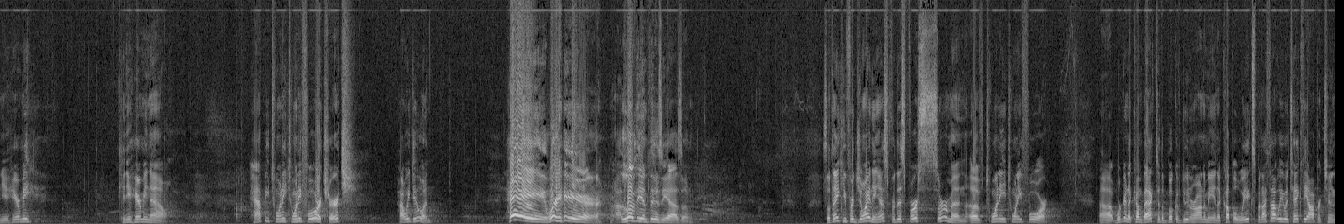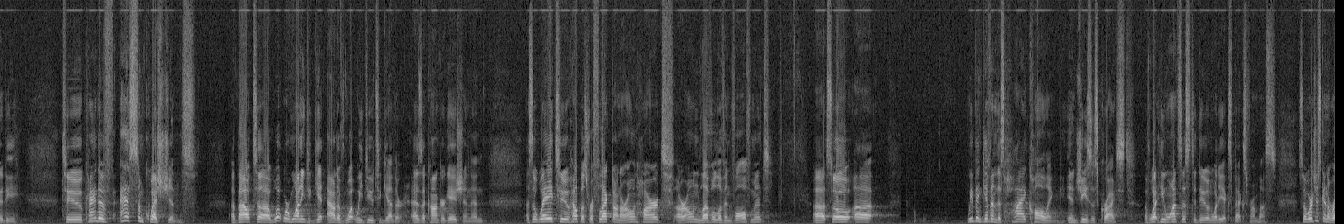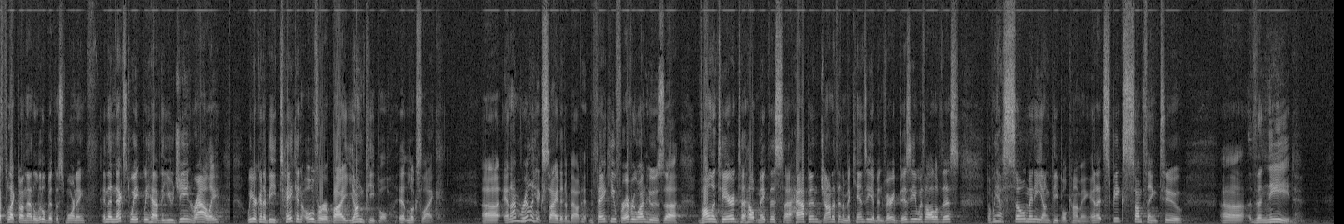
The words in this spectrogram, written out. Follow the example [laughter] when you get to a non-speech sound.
Can you hear me? Can you hear me now? Happy 2024, church. How we doing? Hey, we're here. I love the enthusiasm. So thank you for joining us for this first sermon of 2024. Uh, we're going to come back to the book of Deuteronomy in a couple weeks, but I thought we would take the opportunity to kind of ask some questions about uh, what we're wanting to get out of what we do together as a congregation and as a way to help us reflect on our own heart, our own level of involvement. Uh, so, uh, we've been given this high calling in Jesus Christ of what He wants us to do and what He expects from us. So we're just going to reflect on that a little bit this morning. And then next week, we have the Eugene Rally. We are going to be taken over by young people, it looks like. Uh, and I'm really excited about it. And thank you for everyone who's uh, volunteered to help make this uh, happen. Jonathan and Mackenzie have been very busy with all of this. But we have so many young people coming, and it speaks something to uh, the need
